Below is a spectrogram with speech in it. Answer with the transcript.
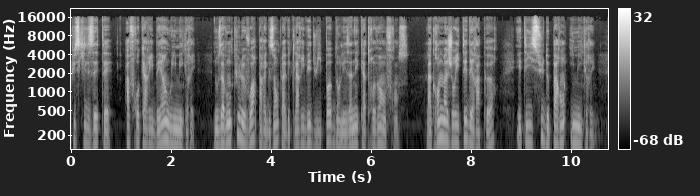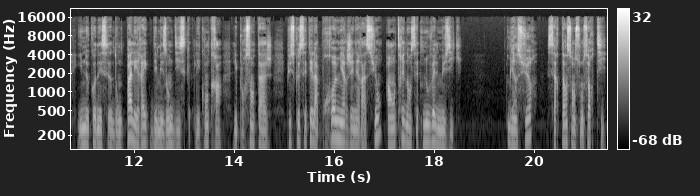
puisqu'ils étaient afro-caribéens ou immigrés. Nous avons pu le voir par exemple avec l'arrivée du hip-hop dans les années 80 en France. La grande majorité des rappeurs étaient issus de parents immigrés, ils ne connaissaient donc pas les règles des maisons de disques, les contrats, les pourcentages, puisque c'était la première génération à entrer dans cette nouvelle musique. Bien sûr, certains s'en sont sortis,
